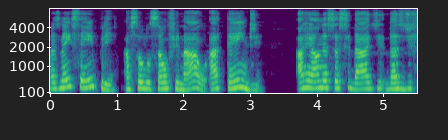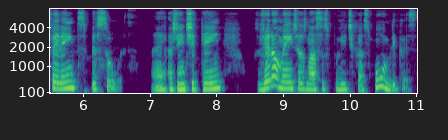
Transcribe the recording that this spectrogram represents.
mas nem sempre a solução final atende à real necessidade das diferentes pessoas. Né? A gente tem, geralmente, as nossas políticas públicas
